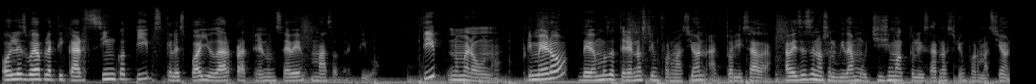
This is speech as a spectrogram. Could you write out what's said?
Hoy les voy a platicar 5 tips que les pueden ayudar para tener un CV más atractivo. Tip número uno. Primero, debemos de tener nuestra información actualizada. A veces se nos olvida muchísimo actualizar nuestra información.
